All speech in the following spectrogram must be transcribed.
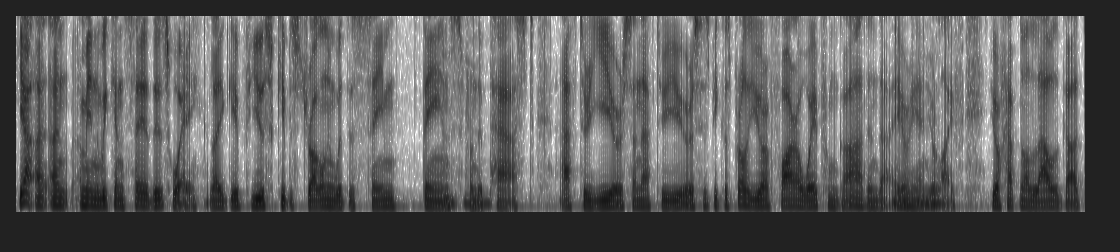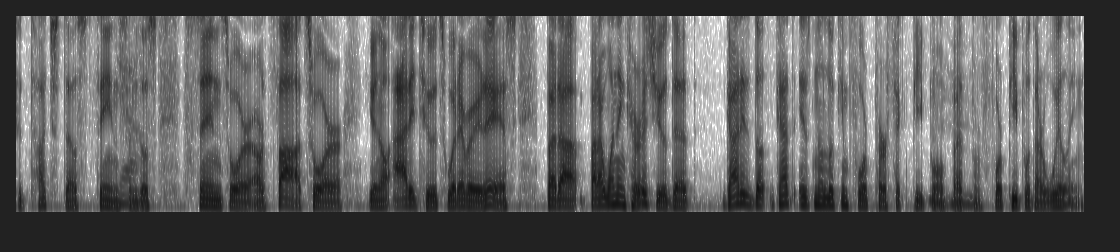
Yeah, and, and I mean, we can say it this way: like if you keep struggling with the same things from the mm-hmm. past after years and after years, it's because probably you are far away from God in that area in your mm-hmm. life. You have not allowed God to touch those things and those sins or, or thoughts or you know attitudes, whatever it is. But uh, but I want to encourage you that God is God is not looking for perfect people, but mm-hmm. for- for people that are willing.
